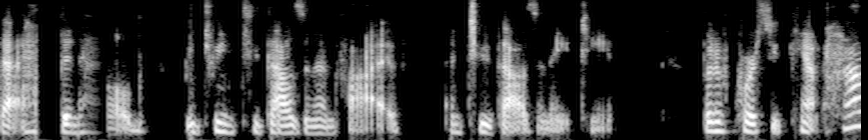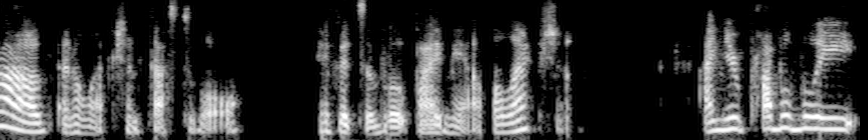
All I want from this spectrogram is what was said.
that have been held between 2005 and 2018. But of course, you can't have an election festival if it's a vote by mail election. And you're probably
